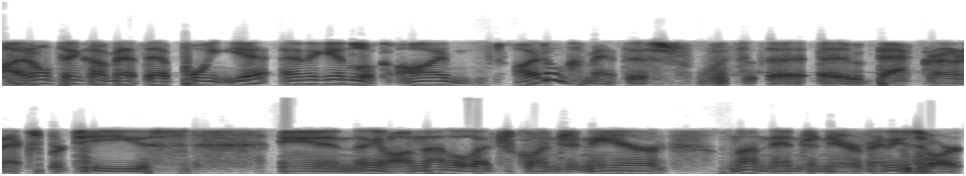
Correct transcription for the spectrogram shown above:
I don't think I'm at that point yet. And again, look, I'm I don't come at this with a, a background expertise, and you know I'm not an electrical engineer. I'm not an engineer of any sort.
